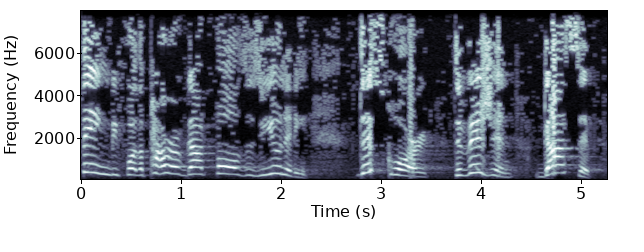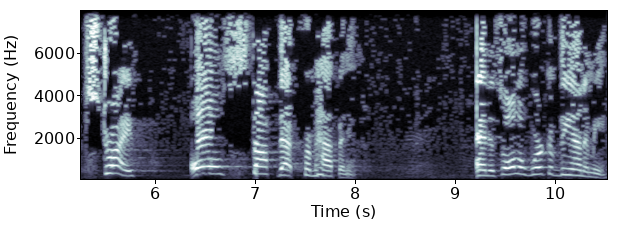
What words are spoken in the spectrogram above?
thing before the power of God falls is unity. Discord, division, gossip, strife, all stop that from happening. And it's all a work of the enemy.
